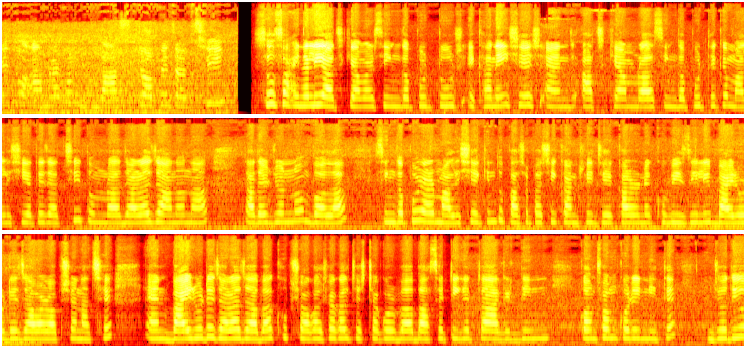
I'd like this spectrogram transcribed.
এই তো আমরা এখন বাস স্টপে যাচ্ছি। সো ফাইনালি আজকে আমার সিঙ্গাপুর ট্যুর এখানেই শেষ অ্যান্ড আজকে আমরা সিঙ্গাপুর থেকে মালয়েশিয়াতে যাচ্ছি। তোমরা যারা জানো না, তাদের জন্য বলা। সিঙ্গাপুর আর মালয়েশিয়া কিন্তু পাশাপাশি কান্ট্রি যে কারণে খুব ইজিলি বাই রোডে যাওয়ার অপশান আছে। অ্যান্ড বাই রোডে যারা যাবা, খুব সকাল সকাল চেষ্টা করবা বাসের টিকিটটা আগের দিন কনফার্ম করে নিতে। যদিও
